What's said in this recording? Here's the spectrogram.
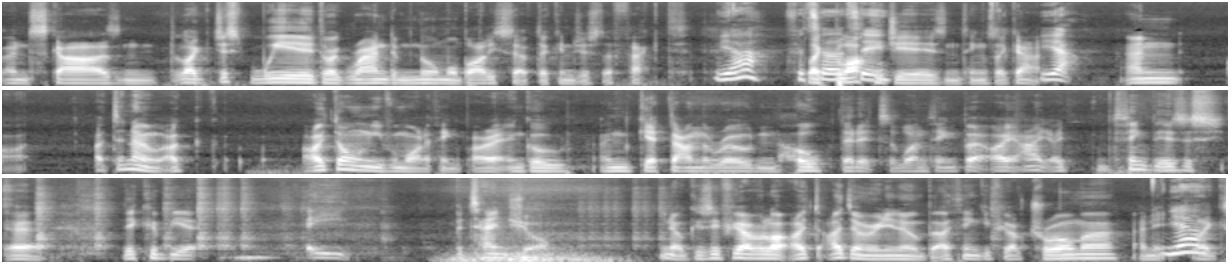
and scars and like just weird like random normal body stuff that can just affect Yeah, like blockages and things like that. Yeah. And I, don't know. I, I don't even want to think about it and go and get down the road and hope that it's the one thing. But I, I, I think there's this. Uh, there could be a, a potential. You know, because if you have a lot, I, I don't really know, but I think if you have trauma and it Yeah. like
